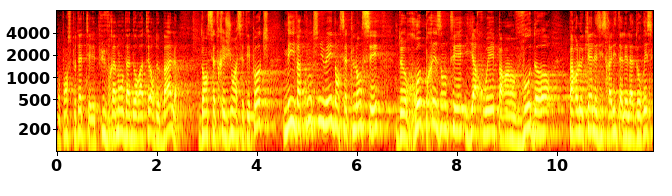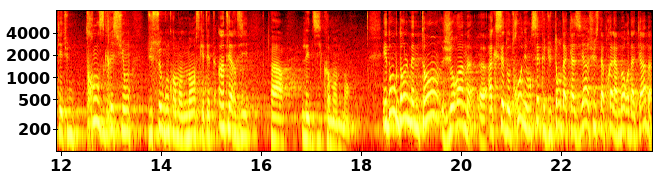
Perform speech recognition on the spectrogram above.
On pense peut-être qu'il n'y avait plus vraiment d'adorateurs de Baal dans cette région à cette époque, mais il va continuer dans cette lancée de représenter Yahweh par un veau d'or par lequel les Israélites allaient l'adorer, ce qui est une transgression du second commandement, ce qui était interdit par les dix commandements. Et donc, dans le même temps, Joram euh, accède au trône et on sait que du temps d'Acasia, juste après la mort d'Akab,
